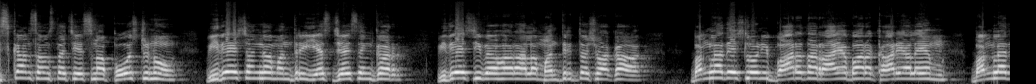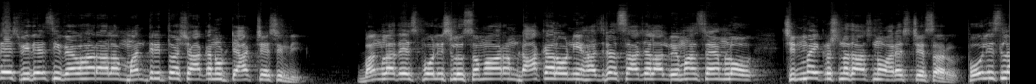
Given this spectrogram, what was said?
ఇస్కాన్ సంస్థ చేసిన పోస్టును విదేశాంగ మంత్రి ఎస్ జయశంకర్ విదేశీ వ్యవహారాల మంత్రిత్వ శాఖ బంగ్లాదేశ్లోని భారత రాయబార కార్యాలయం బంగ్లాదేశ్ విదేశీ వ్యవహారాల మంత్రిత్వ శాఖను ట్యాగ్ చేసింది. బంగ్లాదేశ్ పోలీసులు సోమవారం ఢాకాలోని హజ్రత్ షాజలాల్ విమానాశ్రయంలో చిన్మయ్ కృష్ణదాస్ను అరెస్ట్ చేశారు. పోలీసుల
